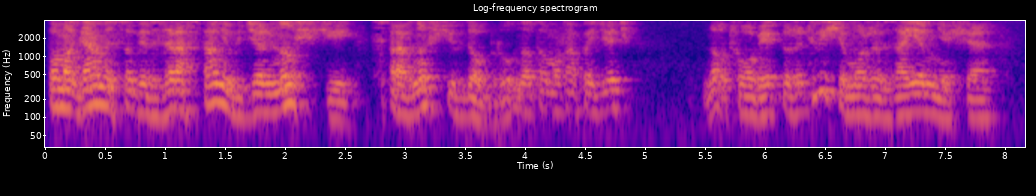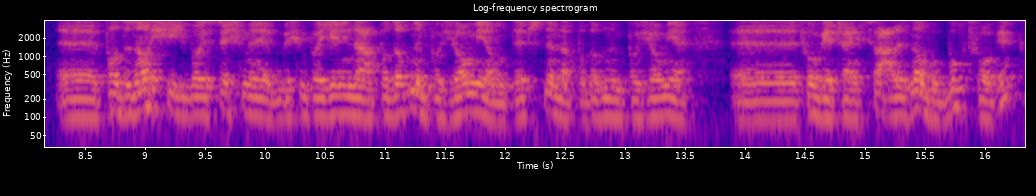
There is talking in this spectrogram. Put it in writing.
pomagamy sobie w wzrastaniu w dzielności, sprawności w dobru, no to można powiedzieć, no, człowiek to rzeczywiście może wzajemnie się e, podnosić, bo jesteśmy, jakbyśmy powiedzieli, na podobnym poziomie ontycznym, na podobnym poziomie e, człowieczeństwa, ale znowu Bóg człowiek,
